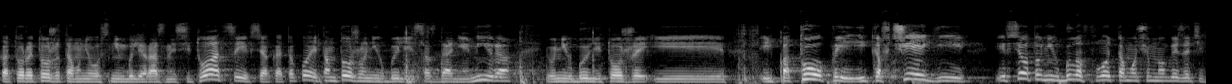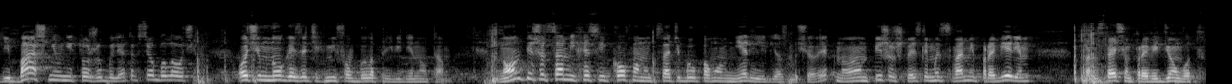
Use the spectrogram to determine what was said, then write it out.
который тоже там у него с ним были разные ситуации, всякое такое. И там тоже у них были и создания мира, и у них были тоже и, и потопы, и ковчеги, и все это у них было вплоть там очень много из этих, и башни у них тоже были. Это все было очень, очень много из этих мифов было приведено там. Но он пишет сам Хесли Кофман, он, кстати, был, по-моему, не религиозный человек, но он пишет, что если мы с вами проверим, по-настоящему проведем вот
